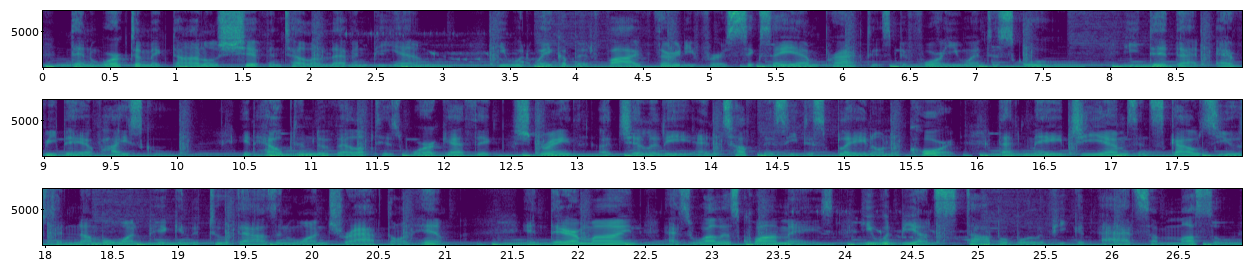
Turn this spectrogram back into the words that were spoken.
then worked a McDonald's shift until 11 p.m. He would wake up at 5:30 for a 6 a.m. practice before he went to school. He did that every day of high school. It helped him develop his work ethic, strength, agility, and toughness he displayed on the court that made GMs and scouts use the number one pick in the 2001 draft on him. In their mind, as well as Kwame's, he would be unstoppable if he could add some muscle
